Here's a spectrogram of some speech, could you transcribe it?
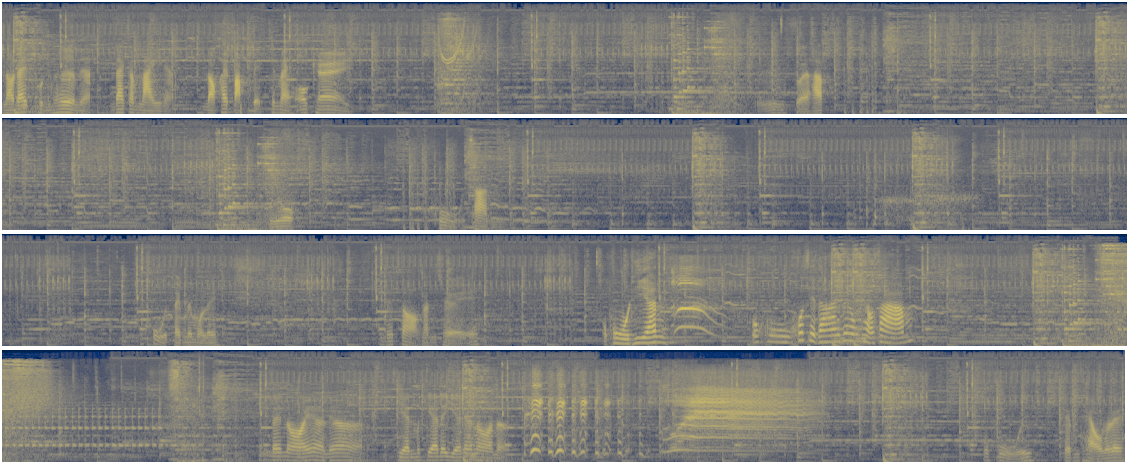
เราได้ทุนเพิ่มเนี่ย ได้กำไรเนี่ย เราค่อยปรับเบ็ดขึ้นไป Okay. อืม สวยครับ ซิวคู่ชันโอ้โหเต็มไปหมดเลย ไม่ต่อกันเฉย โอ้โห เทียน โอ้โห โคตรเสียดาย ไม่ลงแถวสาม ได้น้อยอะเนี่ยเทียนเมื่อกี้ได้เยอะแน่นอนอะโอ้โหเต็มแถวมาเลย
